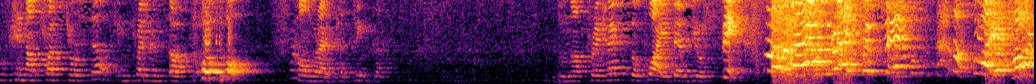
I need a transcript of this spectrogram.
who cannot trust yourself in presence of Popo, Comrade Katinka? Do not pray half so quiet as you think. My heart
